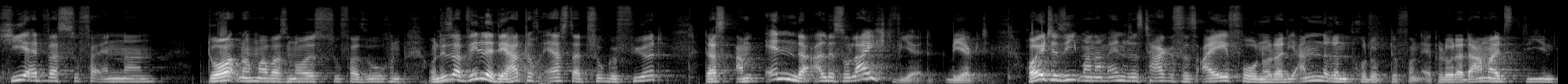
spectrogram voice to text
hier etwas zu verändern, dort nochmal was Neues zu versuchen. Und dieser Wille, der hat doch erst dazu geführt, dass am Ende alles so leicht wird, wirkt. Heute sieht man am Ende des Tages das iPhone oder die anderen Produkte von Apple oder damals die,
